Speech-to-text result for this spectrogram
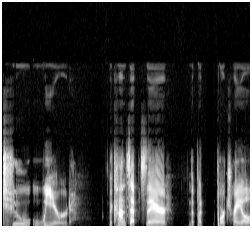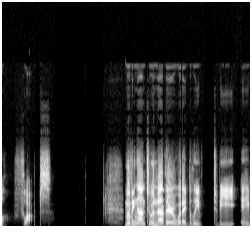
too weird. The concept's there, the portrayal flops. Moving on to another, what I believe to be a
